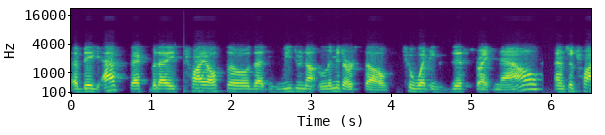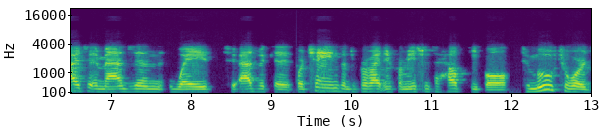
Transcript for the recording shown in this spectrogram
a big aspect, but I try also that we do not limit ourselves to what exists right now and to try to imagine ways to advocate for change and to provide information to help people to move towards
